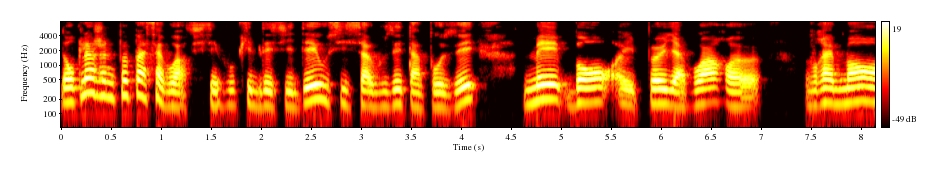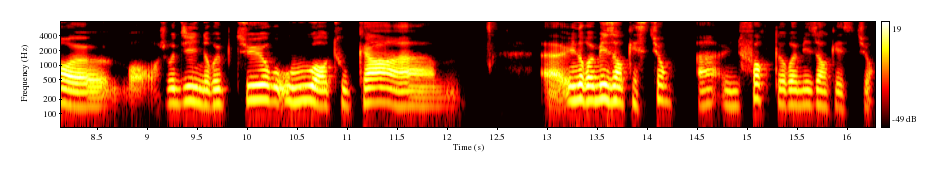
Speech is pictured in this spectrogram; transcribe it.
Donc là je ne peux pas savoir si c'est vous qui le décidez ou si ça vous est imposé, mais bon il peut y avoir vraiment, euh, bon, je vous dis une rupture ou en tout cas euh, une remise en question, hein, une forte remise en question.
